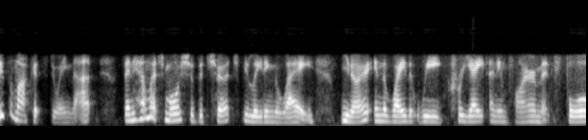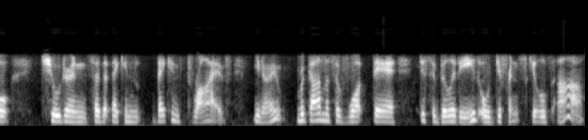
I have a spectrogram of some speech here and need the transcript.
supermarket's doing that, then how much more should the church be leading the way, you know, in the way that we create an environment for children so that they can they can thrive, you know, regardless of what their disabilities or different skills are.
